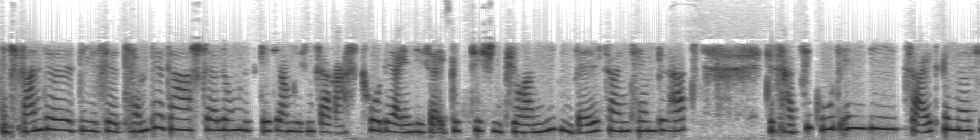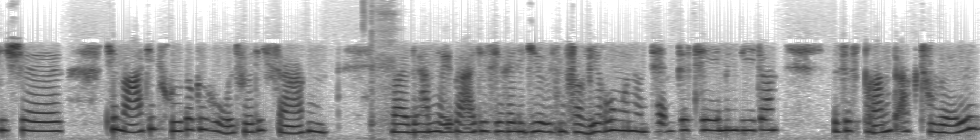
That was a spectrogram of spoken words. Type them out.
Ich fand äh, diese Tempeldarstellung, es geht ja um diesen Sarastro, der in dieser ägyptischen Pyramidenwelt seinen Tempel hat, das hat sie gut in die zeitgenössische Thematik rübergeholt, würde ich sagen. Weil wir haben ja überall diese religiösen Verwirrungen und Tempelthemen wieder. Es ist brandaktuell,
